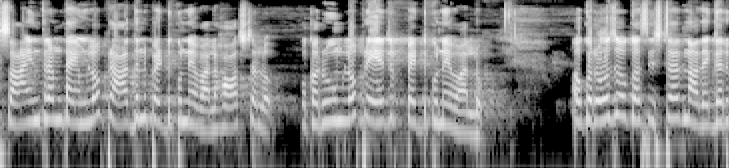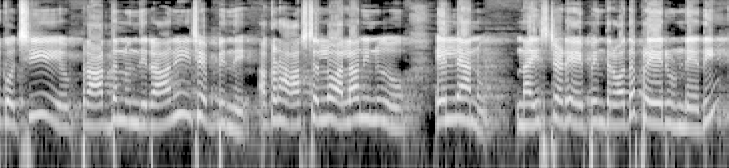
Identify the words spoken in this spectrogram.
సాయంత్రం టైంలో ప్రార్థన పెట్టుకునే వాళ్ళు హాస్టల్లో. ఒక రూమ్లో ప్రేయర్ పెట్టుకునే వాళ్ళు ఒకరోజు ఒక సిస్టర్ నా దగ్గరకు వచ్చి ప్రార్థన ఉందిరా అని చెప్పింది. అక్కడ హాస్టల్లో అలా నేను వెళ్ళాను. నైట్ స్టడీ అయిపోయిన తర్వాత ప్రేయర్ ఉండేది.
